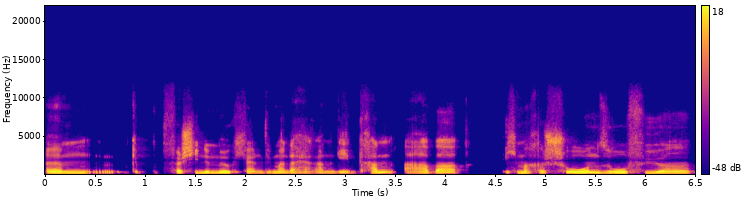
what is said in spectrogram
ähm, gibt verschiedene Möglichkeiten, wie man da herangehen kann. Aber ich mache schon so für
